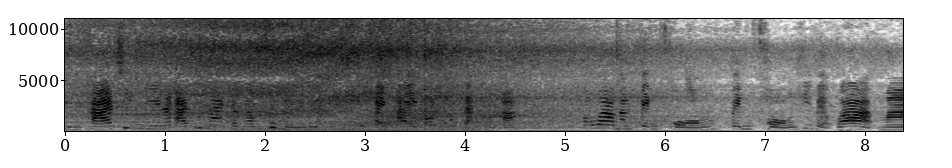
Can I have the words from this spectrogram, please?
สินค้าชิ้นนี้นะคะ ที่น่าจะนำเสนอเนี่ยใครๆก็รู้จัก มันเป็นของเป็นของที่แบบว่ามา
